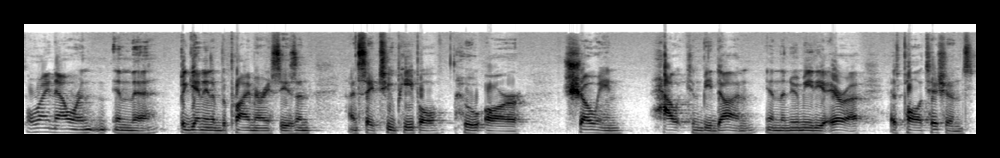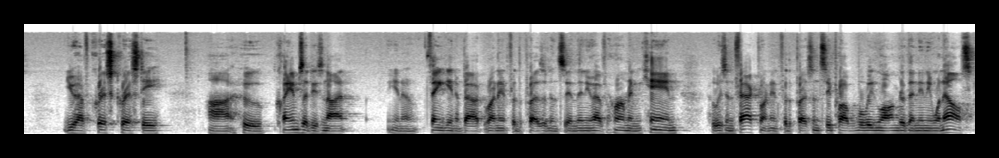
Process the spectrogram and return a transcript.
Well, right now we're in, in the beginning of the primary season. I'd say two people who are showing how it can be done in the new media era as politicians. You have Chris Christie, uh, who claims that he's not, you know, thinking about running for the presidency, and then you have Herman Cain, who is in fact running for the presidency probably longer than anyone else.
